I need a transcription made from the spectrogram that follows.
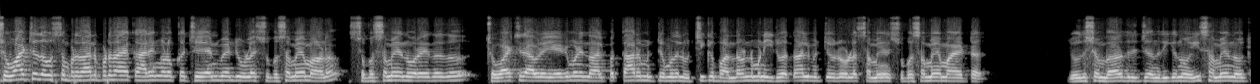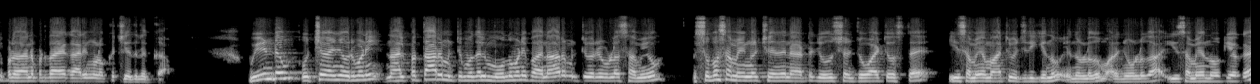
ചൊവ്വാഴ്ച ദിവസം പ്രധാനപ്പെട്ടതായ കാര്യങ്ങളൊക്കെ ചെയ്യാൻ വേണ്ടിയുള്ള ശുഭസമയമാണ്. ശുഭസമയം എന്ന് പറയുന്നത് ചൊവ്വാഴ്ച രാവിലെ ഏഴ് മണി നാൽപ്പത്തി ആറ് മിനിറ്റ് മുതൽ ഉച്ചയ്ക്ക് പന്ത്രണ്ട് മണി ഇരുപത്തിനാല് മിനിറ്റ് വരെയുള്ള സമയം ശുഭസമയമായിട്ട് ജ്യോതിഷം വേർതിരിച്ച് തന്നിരിക്കുന്നു. ഈ സമയം നോക്കി പ്രധാനപ്പെട്ടതായ കാര്യങ്ങളൊക്കെ ചെയ്തെടുക്കുക. വീണ്ടും ഉച്ച കഴിഞ്ഞ് ഒരു മണി നാൽപ്പത്തി ആറ് മിനിറ്റ് മുതൽ മൂന്ന് മണി പതിനാറ് മിനിറ്റ് വരെയുള്ള സമയവും ശുഭസമയങ്ങൾ ചെയ്യുന്നതിനായിട്ട് ജ്യോതിഷം ചൊവ്വാഴ്ച ദിവസത്തെ ഈ സമയം മാറ്റി വെച്ചിരിക്കുന്നു എന്നുള്ളതും അറിഞ്ഞുകൊള്ളുക. ഈ സമയം നോക്കിയൊക്കെ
